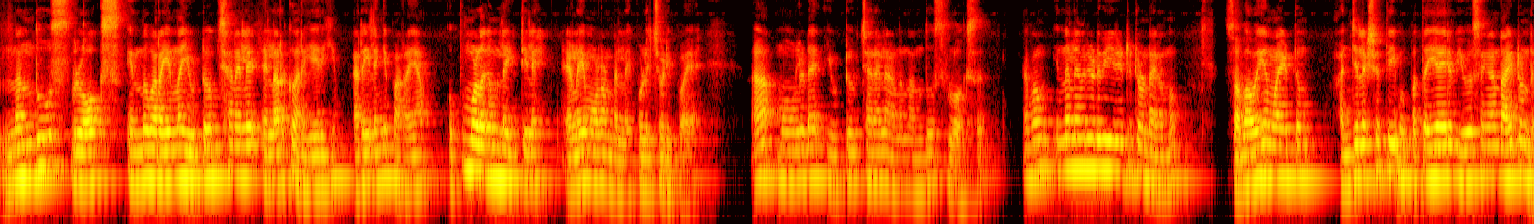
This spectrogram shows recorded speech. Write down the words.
നന്ദൂസ് വ്ളോഗ്സ് എന്ന് പറയുന്ന യൂട്യൂബ് ചാനൽ എല്ലാവർക്കും അറിയായിരിക്കും. അറിയില്ലെങ്കിൽ പറയാം. ഉപ്പും മുളകും ലൈറ്റിലെ ഇളയ മോളുണ്ടല്ലേ പൊളിച്ചോടിപ്പോയ. ആ മോളുടെ യൂട്യൂബ് ചാനലാണ് നന്ദൂസ് വ്ളോഗ്സ്. അപ്പം ഇന്നലെ അവരോട് വീഡിയോ ഇട്ടിട്ടുണ്ടായിരുന്നു. സ്വാഭാവികമായിട്ടും അഞ്ച് ലക്ഷത്തി മുപ്പത്തയ്യായിരം വ്യൂവേഴ്സ് എങ്ങാണ്ടായിട്ടുണ്ട്.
